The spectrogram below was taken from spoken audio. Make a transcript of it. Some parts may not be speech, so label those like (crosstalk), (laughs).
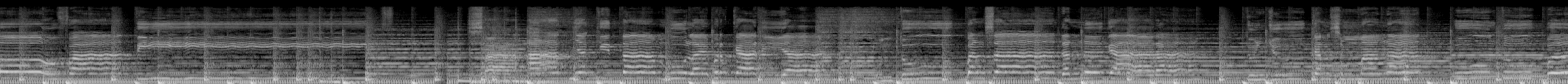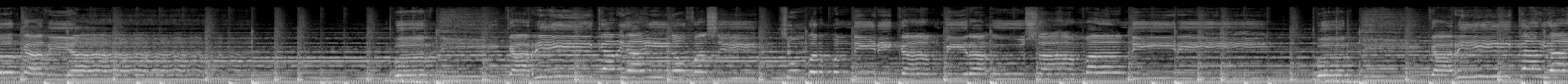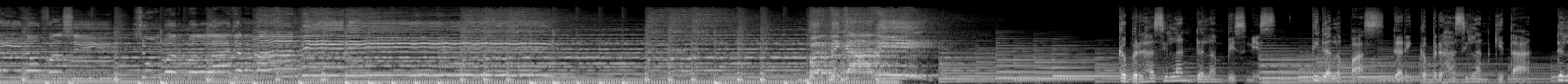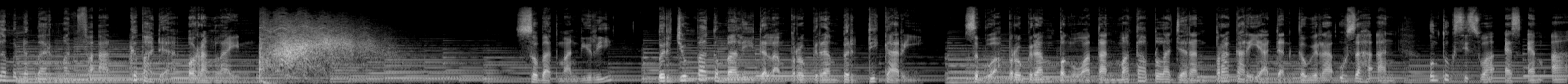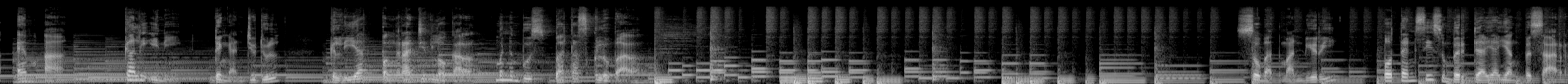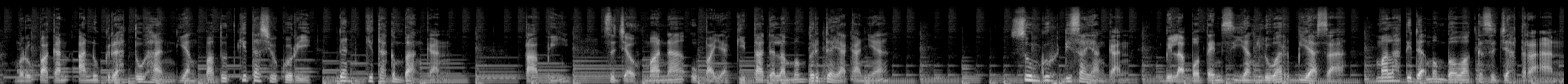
Keberhasilan dalam bisnis tidak lepas dari keberhasilan kita dalam menebar manfaat kepada orang lain. Sobat Mandiri, berjumpa kembali dalam program Berdikari, sebuah program penguatan mata pelajaran prakarya dan kewirausahaan untuk siswa SMA MA. Kali ini dengan judul Geliat Pengrajin Lokal Menembus Batas Global. Sobat Mandiri, potensi sumber daya yang besar merupakan anugerah Tuhan yang patut kita syukuri dan kita kembangkan. Tapi, sejauh mana upaya kita dalam memberdayakannya? Sungguh disayangkan bila potensi yang luar biasa malah tidak membawa kesejahteraan.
